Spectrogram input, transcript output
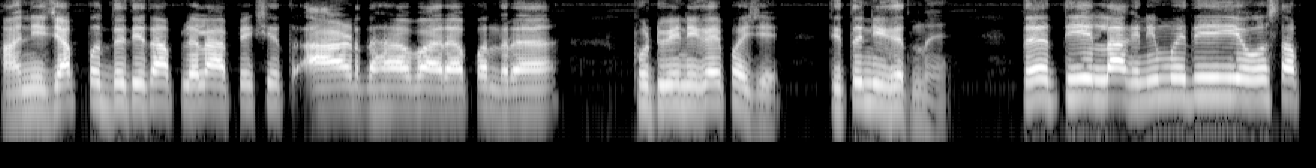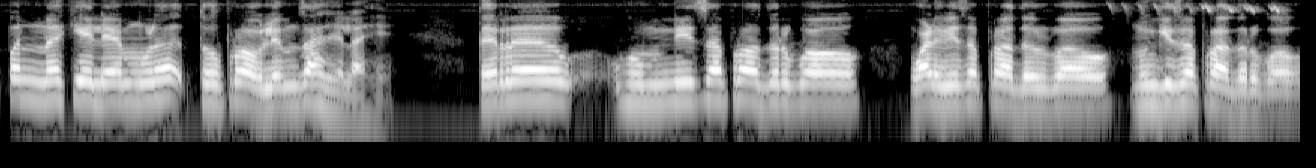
आणि ज्या पद्धतीत आपल्याला अपेक्षित आठ दहा बारा पंधरा फुटवे निघाय पाहिजे तिथं निघत नाही. तर ते लागणीमध्ये व्यवस्थापन न केल्यामुळं तो प्रॉब्लेम झालेला आहे. तर अ, हुमणीचा प्रादुर्भाव वाळवीचा प्रादुर्भाव मुंगीचा प्रादुर्भाव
